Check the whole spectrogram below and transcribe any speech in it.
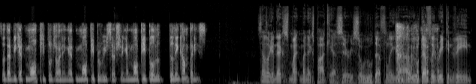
so that we get more people joining it, more people researching, and more people building companies. Sounds like a next my, my next podcast series. So we will definitely uh, we will definitely reconvene.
